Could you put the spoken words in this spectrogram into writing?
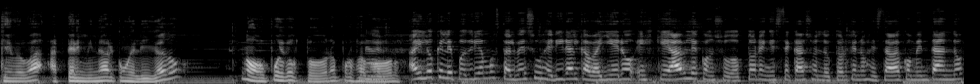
que me va a terminar con el hígado. No, pues doctora, por favor. Ahí lo que le podríamos tal vez sugerir al caballero es que hable con su doctor, en este caso el doctor que nos estaba comentando,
